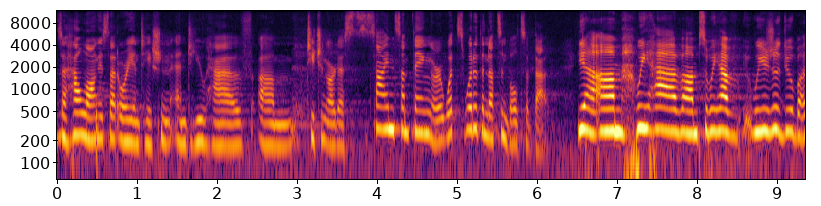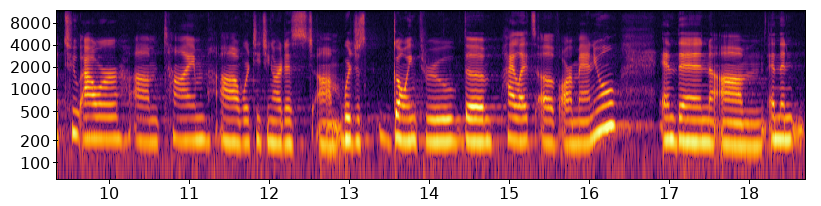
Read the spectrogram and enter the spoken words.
so how long is that orientation and do you have um, teaching artists sign something or what's, what are the nuts and bolts of that? Yeah, um, we have, um, so we have, we usually do about two-hour um, time. Uh, we're teaching artists, um, we're just going through the highlights of our manual. And then, um, and then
